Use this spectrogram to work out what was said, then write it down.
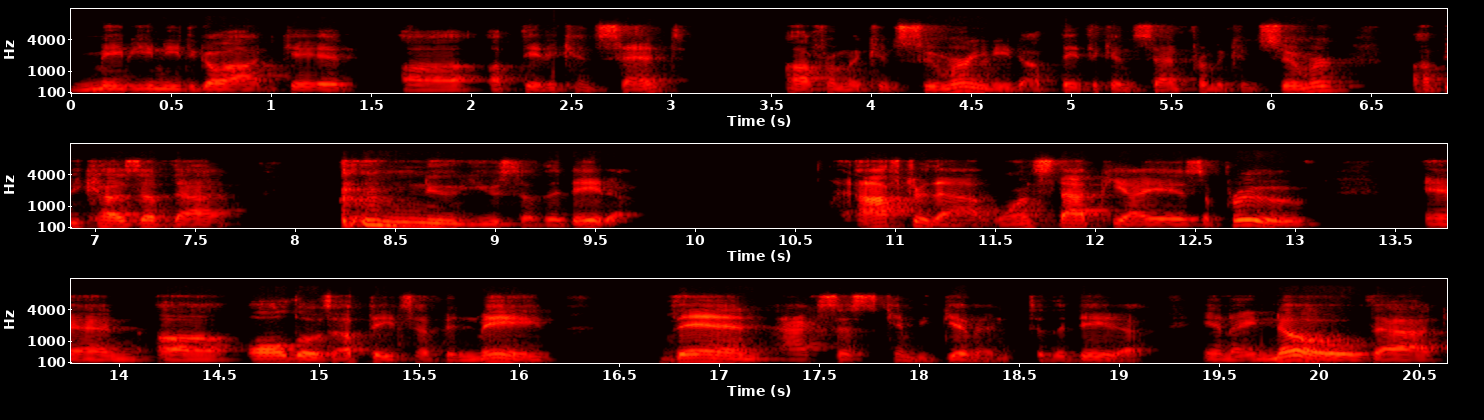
maybe you need to go out and get uh, updated consent uh, from the consumer. You need to update the consent from the consumer uh, because of that new use of the data. After that, once that PIA is approved and uh, all those updates have been made, then access can be given to the data. And I know that,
